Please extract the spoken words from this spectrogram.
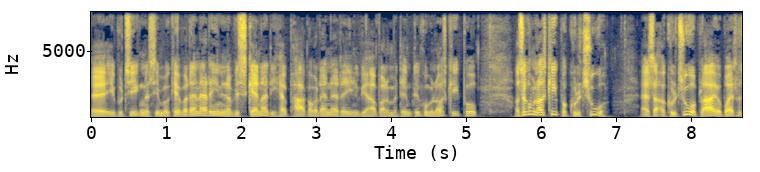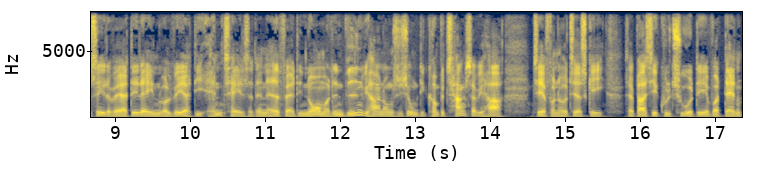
øh, i butikken og siger, okay, hvordan er det egentlig, når vi scanner de her pakker, hvordan er det egentlig, vi arbejder med dem? Det kunne man også kigge på. Og så kunne man også kigge på kultur. Altså, og kultur plejer jo bredt for set at være det, der involverer de antagelser, den adfærd, de normer, den viden, vi har i en organisation, de kompetencer, vi har til at få noget til at ske. Så jeg plejer at sige, at kultur, det er hvordan.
